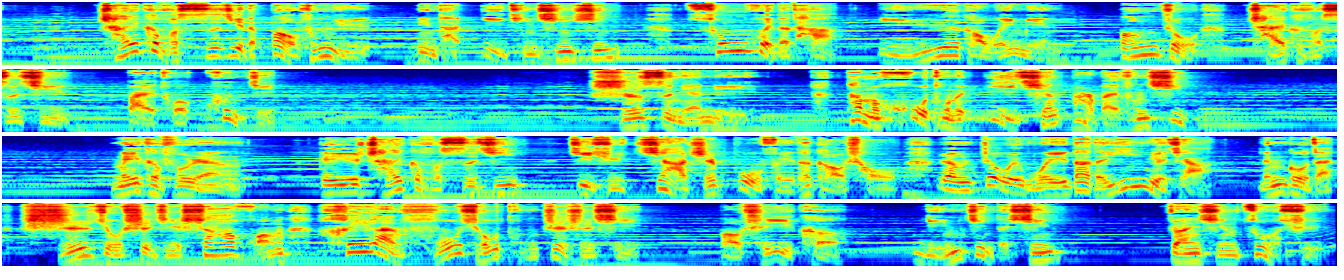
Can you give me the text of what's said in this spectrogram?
柴可夫斯基的暴风雨令他一听倾心。聪慧的他以约稿为名，帮助柴可夫斯基。摆脱困境。十四年里，他们互通了一千二百封信。梅克夫人给柴可夫斯基寄去价值不菲的稿酬，让这位伟大的音乐家能够在十九世纪沙皇黑暗腐朽统治时期，保持一颗宁静的心，专心作曲。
